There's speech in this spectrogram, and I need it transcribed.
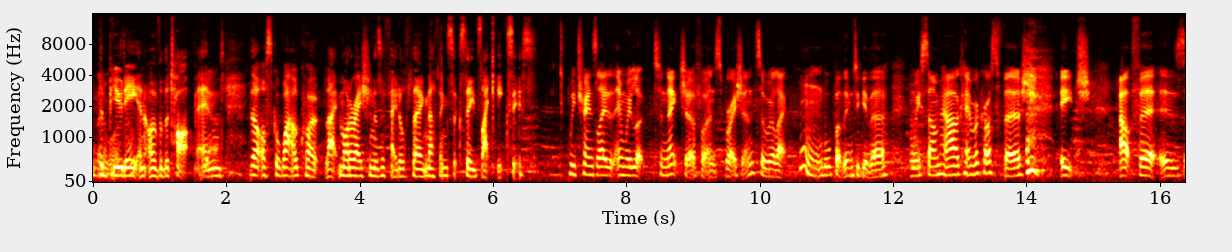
the Minimalism. beauty and over the top, and the Oscar Wilde quote, like moderation is a fatal thing. Nothing succeeds like excess. We translated and we looked to nature for inspiration. So we are like, hmm, we'll put them together. And we somehow came across fish. Each outfit is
